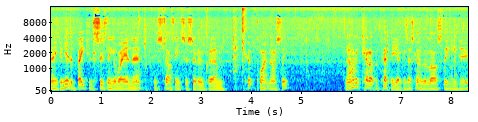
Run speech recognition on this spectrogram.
Now you can hear the bacon sizzling away in there. It's starting to sort of um, cook quite nicely. Now I haven't cut up the pepper yet because that's kind of the last thing you do.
